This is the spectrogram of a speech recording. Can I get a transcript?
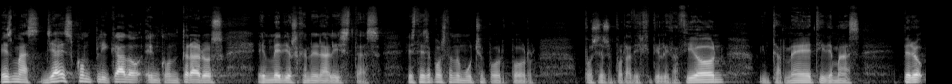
es más, ya es complicado encontraros en medios generalistas. Estáis apostando mucho por, por, pues eso, por la digitalización, Internet y demás. Pero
